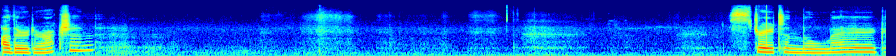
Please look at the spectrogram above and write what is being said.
Other direction. Straighten the leg,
